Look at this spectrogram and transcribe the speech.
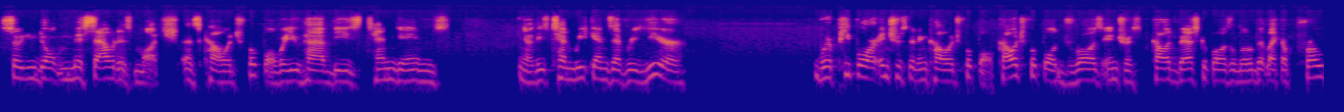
so you don't miss out as much as college football, where you have these 10 games, you know, these 10 weekends every year where people are interested in college football. College football draws interest. College basketball is a little bit like a pro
